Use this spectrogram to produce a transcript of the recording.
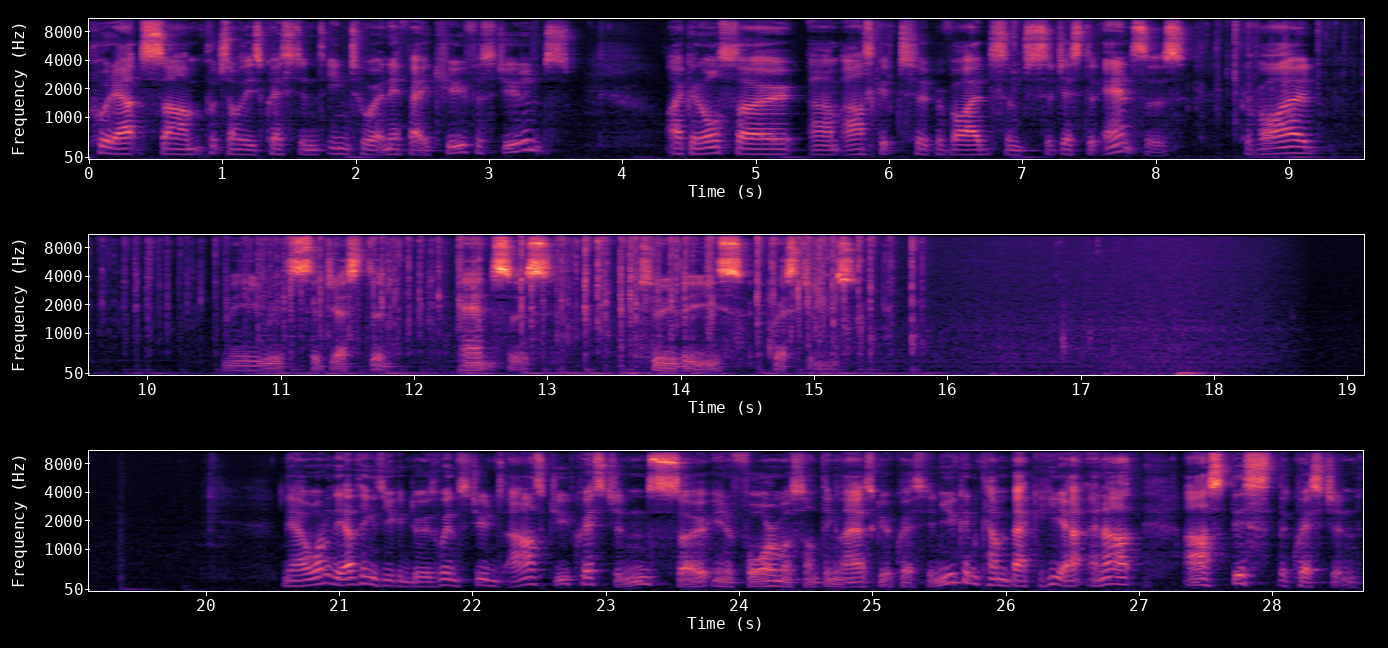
put out some, put some of these questions into an FAQ for students. I can also um, ask it to provide some suggested answers. Provide me with suggested answers to these questions. Now, one of the other things you can do is when students ask you questions, so in a forum or something, they ask you a question, you can come back here and ask this the question.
